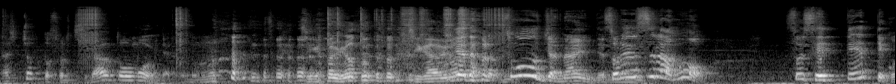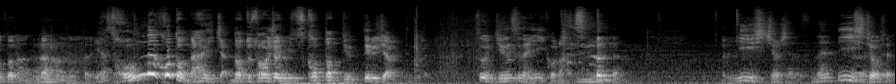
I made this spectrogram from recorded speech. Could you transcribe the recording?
私ちょっとそれ違うと思うみたいなこと、違うよと。違うよ。いやだからそうじゃないんでそれすらもそういう設定ってことなんだって言ったら、いやそんなことないじゃん。だって最初に見つかったって言ってるじゃんって。すごい純粋ないい子なんですよ、いい視聴者ですね。いい視聴者うん。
